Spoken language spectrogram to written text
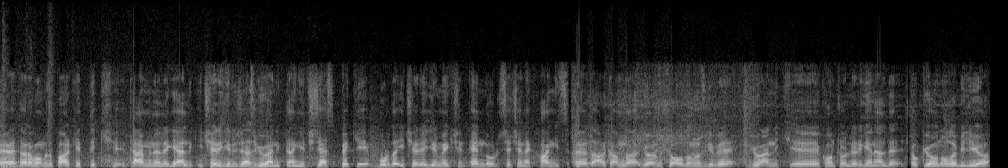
Evet arabamızı park ettik. Terminale geldik. İçeri gireceğiz. Güvenlikten geçeceğiz. Peki burada içeriye girmek için en doğru seçenek hangisi? Evet arkamda görmüş olduğunuz gibi güvenlik e, kontrolleri genelde çok yoğun olabiliyor.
